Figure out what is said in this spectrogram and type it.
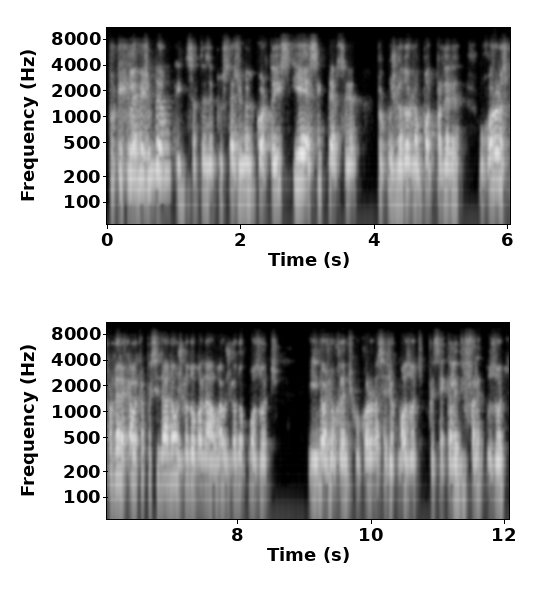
porque aquilo é mesmo dele. E de certeza que o Sérgio não lhe corta isso, e é assim que deve ser, porque um jogador não pode perder. O Corona, se perder aquela capacidade, é um jogador banal, é um jogador como os outros. E nós não queremos que o Corona seja como os outros, por isso é que ele é diferente dos outros,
